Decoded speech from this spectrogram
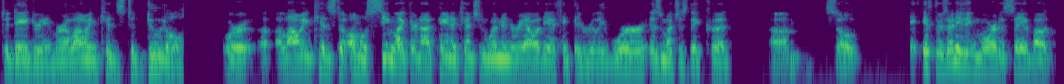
to daydream or allowing kids to doodle or uh, allowing kids to almost seem like they're not paying attention when in reality I think they really were as much as they could. Um, so if there's anything more to say about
